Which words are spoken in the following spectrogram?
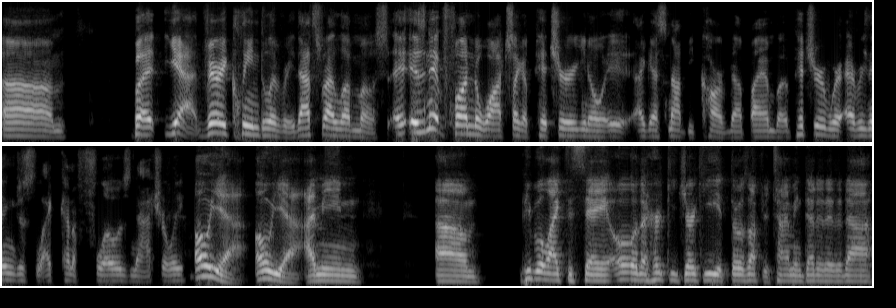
Um, but yeah, very clean delivery. That's what I love most. Isn't it fun to watch like a pitcher? You know, i I guess not be carved up by him, but a pitcher where everything just like kind of flows naturally. Oh yeah. Oh yeah. I mean, um, people like to say, "Oh, the herky jerky, it throws off your timing." Da da da da da.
